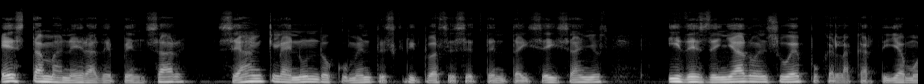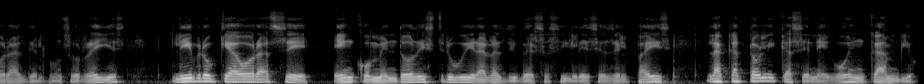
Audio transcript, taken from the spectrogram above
Esta manera de pensar se ancla en un documento escrito hace 76 años y desdeñado en su época, la cartilla moral de Alfonso Reyes, libro que ahora se encomendó distribuir a las diversas iglesias del país. La católica se negó, en cambio.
